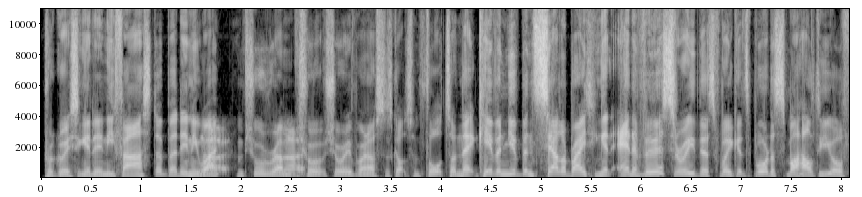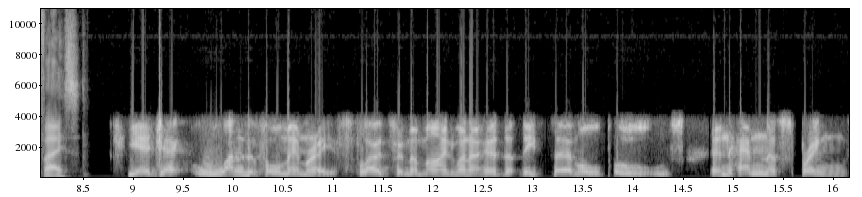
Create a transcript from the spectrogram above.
progressing it any faster. But anyway, No. I'm sure, um, No. sure, sure, everyone else has got some thoughts on that. Kevin, you've been celebrating an anniversary this week. It's brought a smile to your face. Yeah, Jack, wonderful memories flowed through my mind when I heard that the thermal pools in Hanmer Springs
